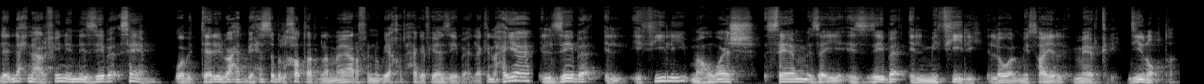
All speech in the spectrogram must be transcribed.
لأن إحنا عارفين ان الزئبق سام وبالتالي الواحد بيحس بالخطر لما يعرف انه بياخد حاجة فيها زئبق لكن الحقيقة الزئبق الإيثيلي ما هواش سام زي الزئبق الميثيلي اللي هو ال methyl mercury. دي نقطة.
